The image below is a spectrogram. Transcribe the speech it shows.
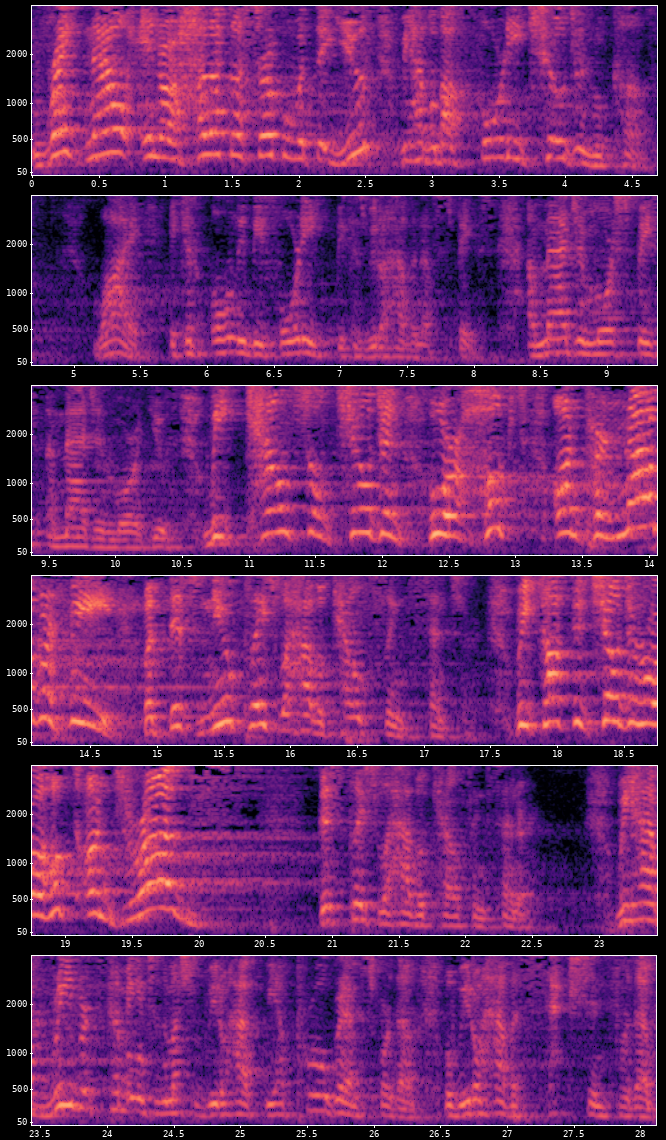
Right now in our halaqah circle with the youth, we have about 40 children who come. Why? It can only be 40 because we don't have enough space. Imagine more space, imagine more youth. We counsel children who are hooked on pornography, but this new place will have a counseling center. We talk to children who are hooked on drugs. This place will have a counseling center. We have reverts coming into the masjid. We don't have we have programs for them, but we don't have a section for them.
